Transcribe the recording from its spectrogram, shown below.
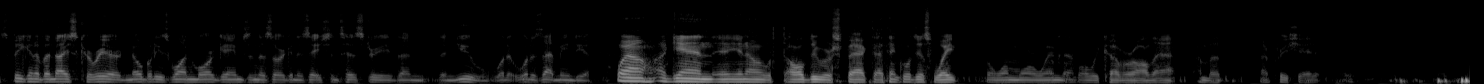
Speaking of a nice career, nobody's won more games in this organization's history than, than you. What, what does that mean to you? Well, again, uh, you know, with all due respect, I think we'll just wait for one more win okay. before we cover all that. But I appreciate it. A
